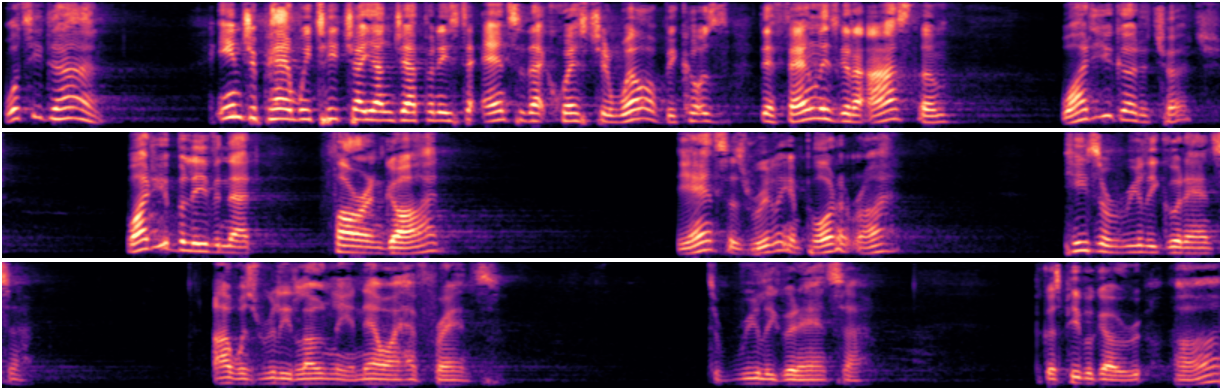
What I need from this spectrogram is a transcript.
What's He done? In Japan, we teach our young Japanese to answer that question well because their family is going to ask them, Why do you go to church? Why do you believe in that foreign God? The answer is really important, right? Here's a really good answer. I was really lonely and now I have friends. It's a really good answer. Because people go, huh?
